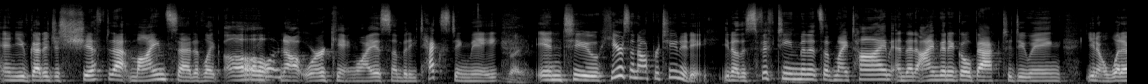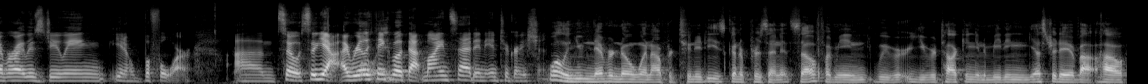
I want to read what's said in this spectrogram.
and you've got to just shift that mindset of like, oh, I'm not working. Why is somebody texting me? Right. Into here's an opportunity. You know, this 15 minutes of my time, and then I'm going to go back to doing, you know, whatever I was doing, you know, before. Um, so, so yeah, I really well, think about that mindset and integration. Well, and you never know when opportunity is going to present itself. I mean, we were you were talking in a meeting yesterday about how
